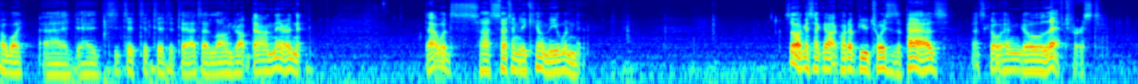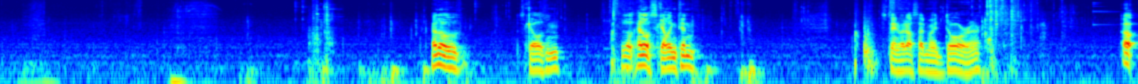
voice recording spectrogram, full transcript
Oh boy. Uh, that's a long drop down there, isn't it? That would certainly kill me, wouldn't it? So I guess I got quite a few choices of paths. Let's go ahead and go left first. Hello, skeleton. Hello, hello, skeleton. Stand right outside my door, huh? Oh.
